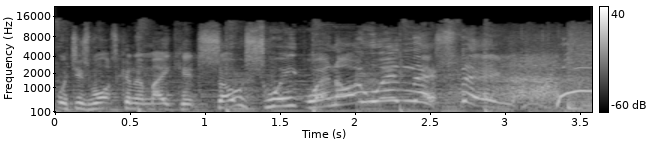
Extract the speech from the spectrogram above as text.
which is what's going to make it so sweet when I win this thing! Woo!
